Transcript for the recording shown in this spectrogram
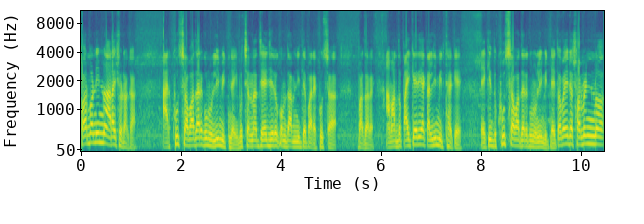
সর্বনিম্ন আড়াইশো টাকা। আর খুচরা বাজারে কোনো লিমিট নাই, বুঝছেন না? যে যেরকম দাম নিতে পারে খুচরা বাজারে। আমার তো পাইকারি একটা লিমিট থাকে। কিন্তু খুচরা বাজারে কোনো লিমিট নেই। তবে এটা সর্বনিম্ন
